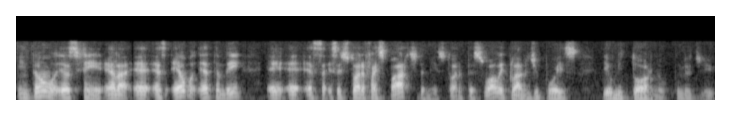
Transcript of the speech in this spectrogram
Então, então assim, ela é, é, é, é também é, é, essa, essa história faz parte da minha história pessoal, e claro, depois eu me torno, como, digo,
